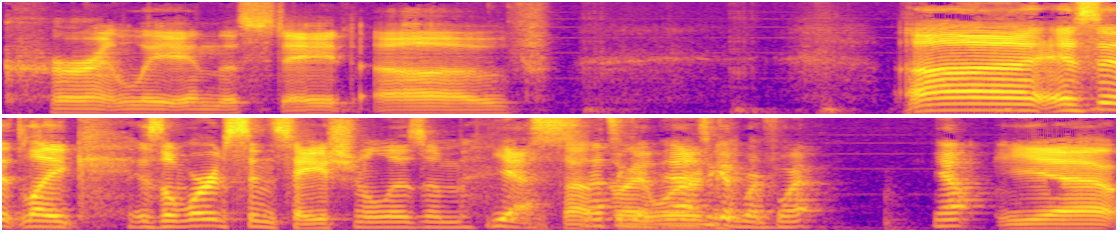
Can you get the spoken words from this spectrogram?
currently in the state of uh is it like is the word sensationalism? Yes, that that's a good right that's a good word for it. Yeah. Yeah,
